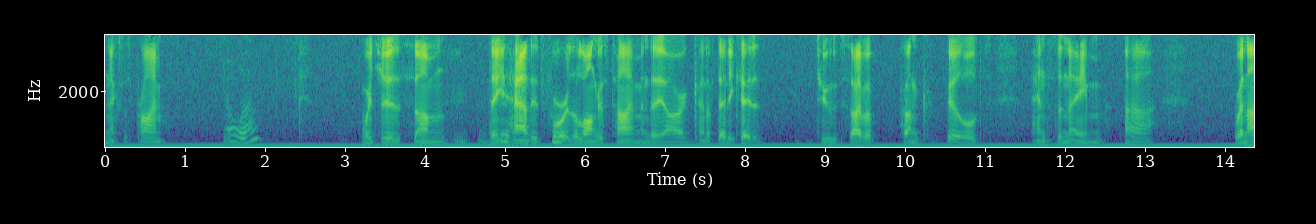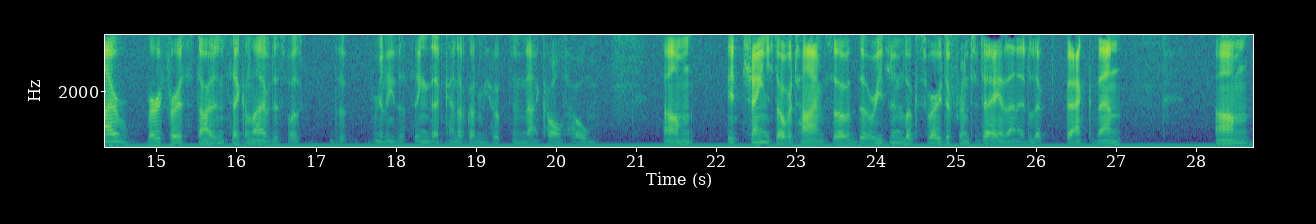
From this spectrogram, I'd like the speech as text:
Nexus Prime, Oh, well. which is um, they had it for the longest time, and they are kind of dedicated to cyberpunk builds, hence the name. Uh, when I very first started in Second Life, this was the really the thing that kind of got me hooked and I called home. Um, it changed over time, so the region looks very different today than it looked back then. Um,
